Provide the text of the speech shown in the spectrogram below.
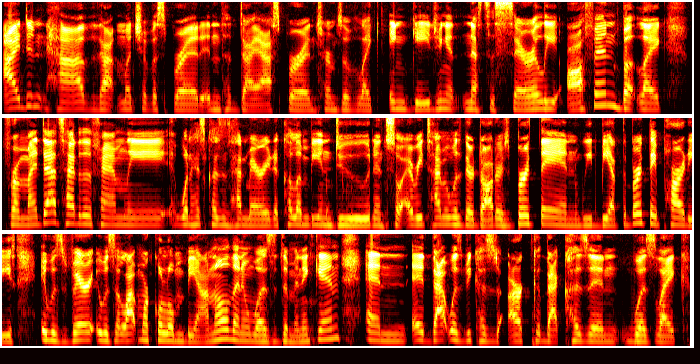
I didn't have that much of a spread in the diaspora in terms of like engaging it necessarily often, but like from my dad's side of the family, one of his cousins had married a Colombian dude and so every time it was their daughter's birthday and we'd be at the birthday parties, it was very it was a lot more colombiano than it was Dominican and it, that was because our that cousin was like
